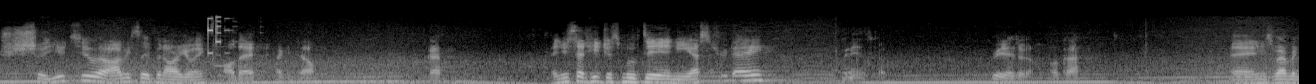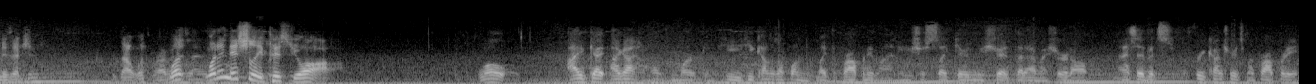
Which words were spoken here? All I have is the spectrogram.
so you two obviously have been arguing all day. I can tell. Okay. And you said he just moved in yesterday. Three days ago. Three days ago. Okay. And he's revving his engine. Is that what? Revving What? What initially pissed you off? Well, I got I got home from work and he he comes up on like the property line. And he's just like giving me shit that I have my shirt off. And I said, if it's a free country, it's my property.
